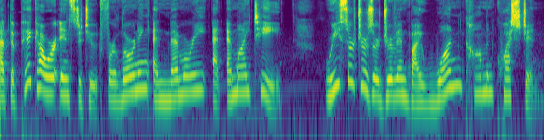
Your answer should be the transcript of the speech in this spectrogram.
At the Picower Institute for Learning and Memory at MIT, researchers are driven by one common question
